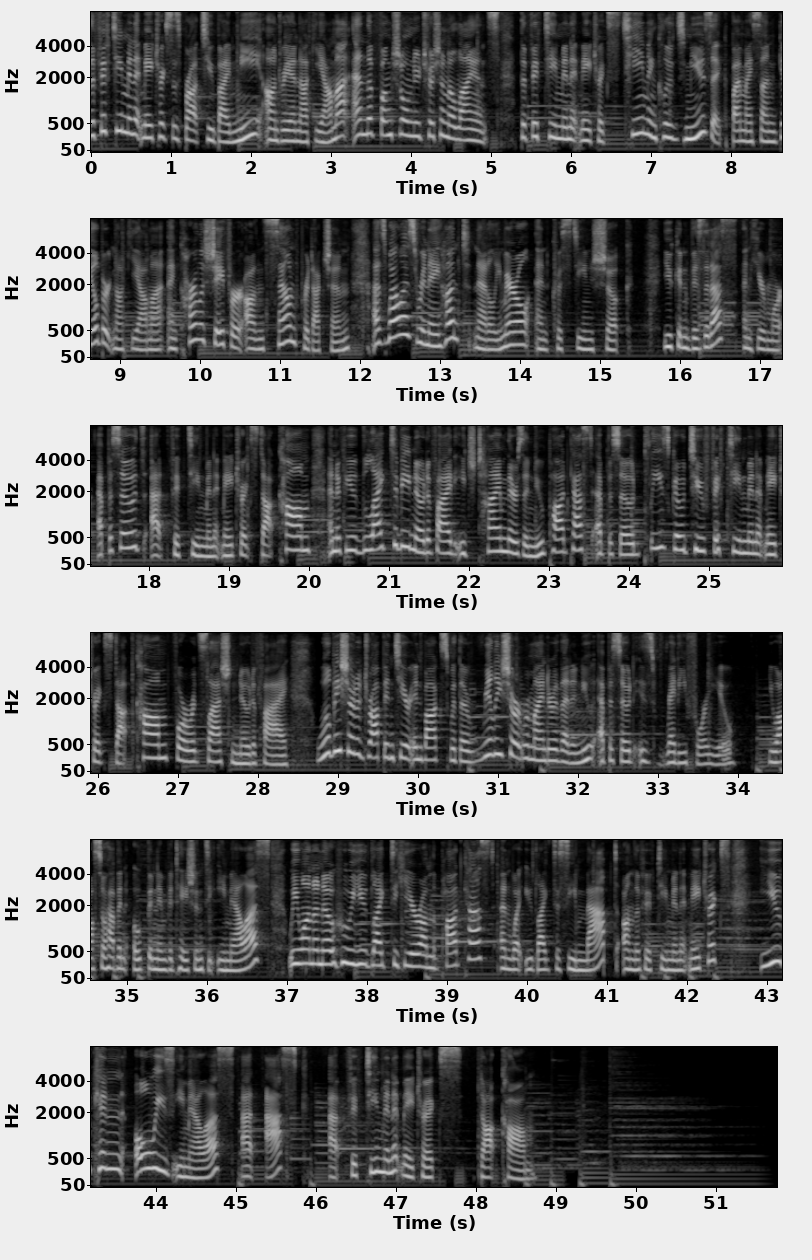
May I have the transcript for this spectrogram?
The 15 Minute Matrix is brought to you by me, Andrea Nakayama, and the Functional Nutrition Alliance. The 15 Minute Matrix team includes music by my son Gilbert Nakayama and Carla Schaefer on sound production, as well as Renee Hunt, Natalie Merrill, and Christine Shook. You can visit us and hear more episodes at 15minutematrix.com. And if you'd like to be notified each time there's a new podcast episode, please go to 15minutematrix.com forward slash notify. We'll be sure to drop into your inbox with a really short reminder that a new episode is ready for you. You also have an open invitation to email us. We want to know who you'd like to hear on the podcast and what you'd like to see mapped on the 15 minute matrix. You can always email us at ask at 15minutematrix.com.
